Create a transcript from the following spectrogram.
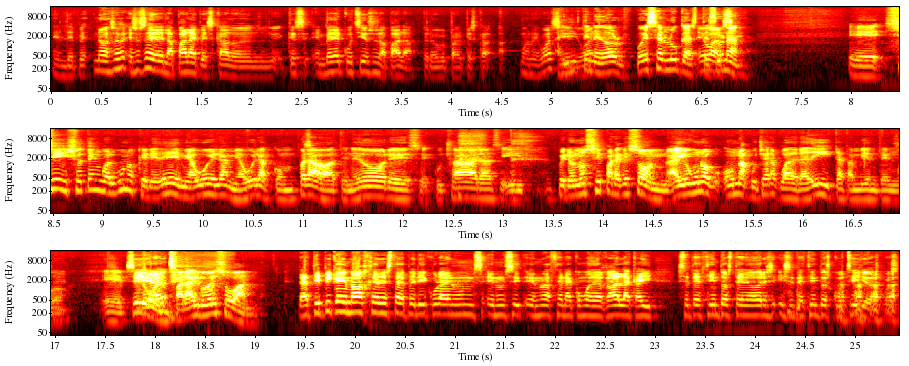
El de pe- no, eso, eso es la pala de pescado. el- que es, en vez del cuchillo es una pala, pero para el pescado. ah, Bueno, igual sí. Hay un igual. tenedor. Puede ser Lucas, ¿te Igual suena? Eh, sí, yo tengo algunos que heredé de mi abuela. Mi abuela compraba tenedores, eh, cucharas, y, pero no sé para qué son. Hay uno, una cuchara cuadradita también tengo. Eh, Sí, pero bueno, eh. para algo de eso van. La típica imagen esta de película en, un, en, un en una cena como de gala que hay 700 tenedores y 700 cuchillos. Pues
